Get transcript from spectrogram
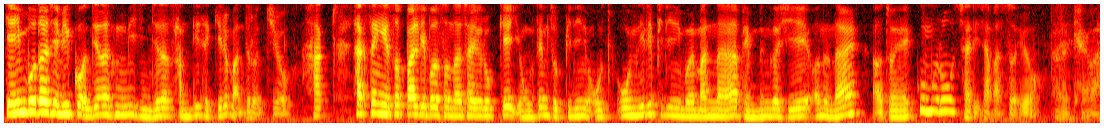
게임보다 재밌고 언제나 흥미진진한 3D 새끼를 만들었죠. 학. 학생에서 빨리 벗어나 자유롭게 용쌤 오- 오니리 PD님을 만나 뵙는 것이 어느 날 어, 저의 꿈으로 자리 잡았어요. 이렇게 와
